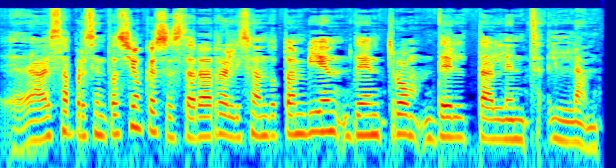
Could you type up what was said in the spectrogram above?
eh, a esta presentación que se estará realizando también dentro del Talent Land.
